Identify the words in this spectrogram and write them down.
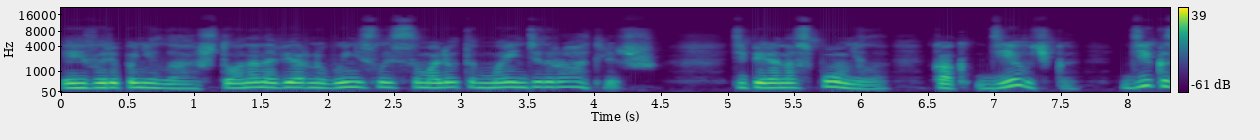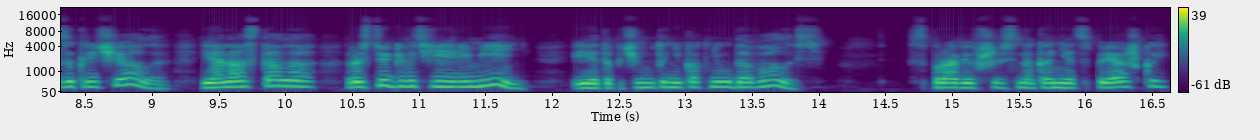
Эйвери поняла, что она, наверное, вынесла из самолета Мэнди Ратлидж. Теперь она вспомнила, как девочка дико закричала, и она стала расстегивать ей ремень, и это почему-то никак не удавалось. Справившись, наконец, с пряжкой,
